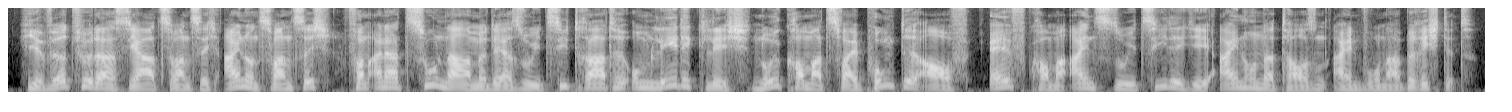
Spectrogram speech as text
Hier wird für das Jahr 2021 von einer Zunahme der Suizidrate um lediglich 0,2 Punkte auf 11,1 Suizide je 100.000 Einwohner berichtet.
